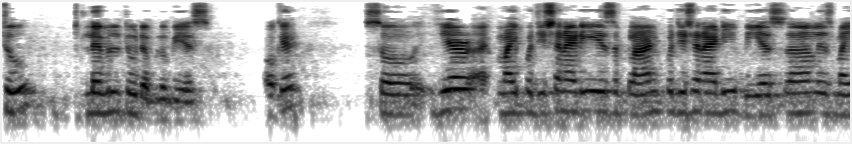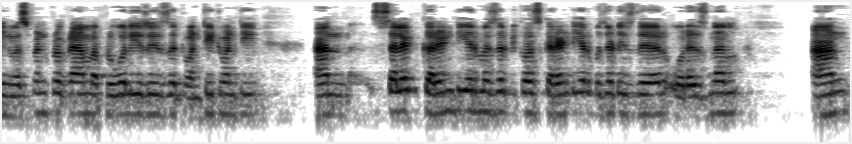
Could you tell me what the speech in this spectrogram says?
to level 2 wbs okay? So here uh, my position id is a plant position id bsnl is my investment program. Approval year is 2020 and select current year measure because current year budget is there original. And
